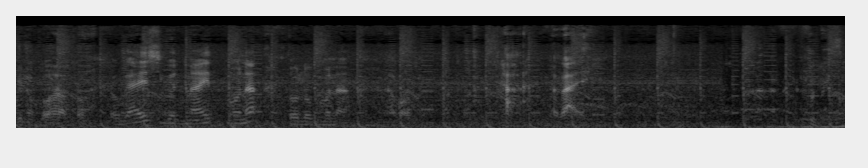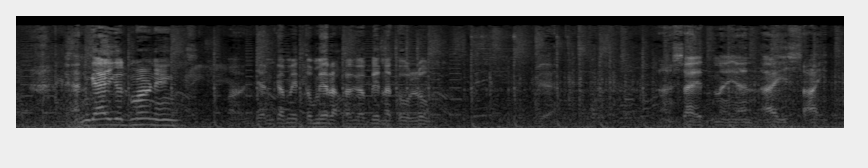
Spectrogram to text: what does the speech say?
kinukuha ko. So guys good night muna. Tulog muna ako. Ha bye bye yan guys good morning. Diyan kami tumira kagabi na tulog yan ang site na yan ay site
